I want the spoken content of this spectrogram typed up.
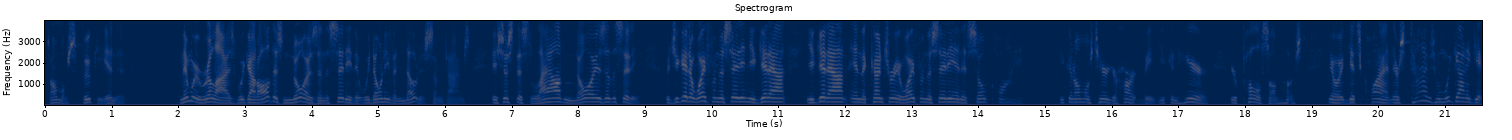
It's almost spooky, isn't it? And then we realize we got all this noise in the city that we don't even notice sometimes. It's just this loud noise of the city. But you get away from the city and you get out, you get out in the country away from the city and it's so quiet. You can almost hear your heartbeat. You can hear your pulse almost. You know, it gets quiet. There's times when we got to get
